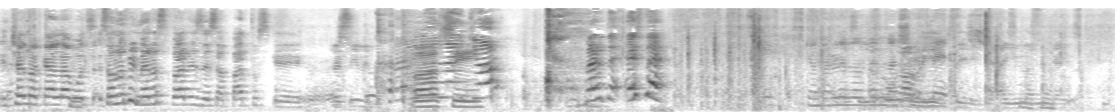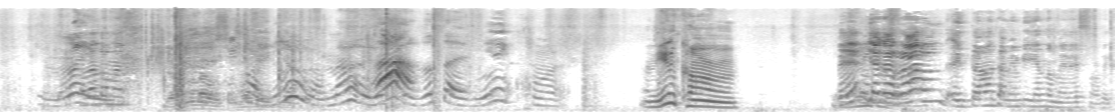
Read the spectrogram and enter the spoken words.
Échalo acá a la bolsa. Son los primeros pares de zapatos que reciben. Oh, sí. Espérate, este. Que no le doy ¿Cómo abrir? Sí, ya, ayúdame, ya, ayúdame. No, Hola, Tomás. De otro lado. necesito ayuda. Nada de Ah, de unicorn. Unicorn. Ven, ya agarraron. Estaban también pidiéndome de eso. De que,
